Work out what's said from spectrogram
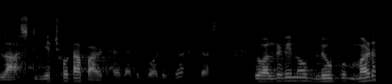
लास्ट ये छोटा पार्ट है that is what is the dust you already know blue mud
